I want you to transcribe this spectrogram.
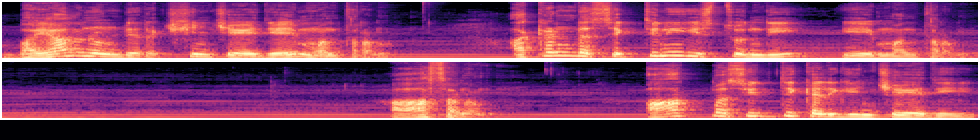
భయాల నుండి రక్షించేదే మంత్రం. అఖండ శక్తిని ఇస్తుంది ఈ మంత్రం. ఆసనం. ఆత్మసిద్ధి కలిగించేది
